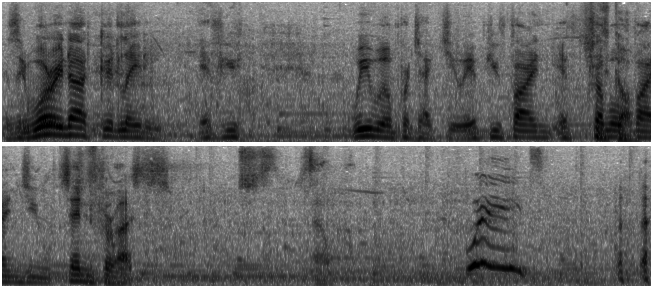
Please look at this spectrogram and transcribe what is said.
I say, worry not, good lady. If you, we will protect you. If you find, if She's trouble gone. finds you, send She's for gone. us. So, Wait!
